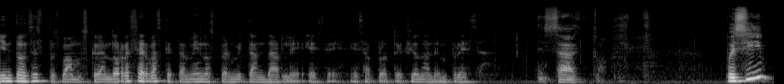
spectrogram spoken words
Y entonces pues vamos creando reservas que también nos permitan darle ese, esa protección a la empresa. Exacto. Pues sí,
